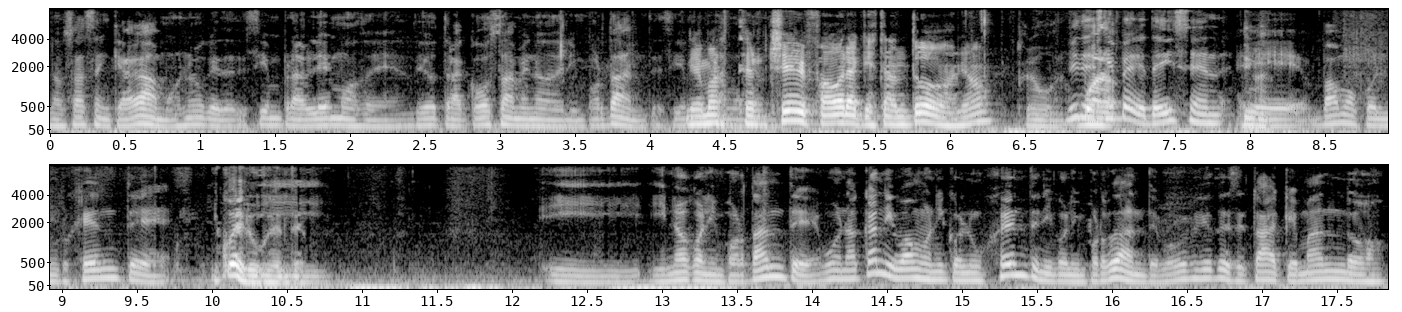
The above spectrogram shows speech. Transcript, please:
nos hacen que hagamos, ¿no? Que siempre hablemos de, de otra cosa menos de lo importante. Siempre De Masterchef, ahora que están todos, ¿no? Pero bueno, Viste, bueno, siempre que te dicen, eh, vamos con lo urgente. ¿y cuál es lo urgente? Y, y- y no con lo importante. Bueno, acá ni vamos ni con lo urgente ni con lo importante. Porque fíjate, se estaba quemando.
